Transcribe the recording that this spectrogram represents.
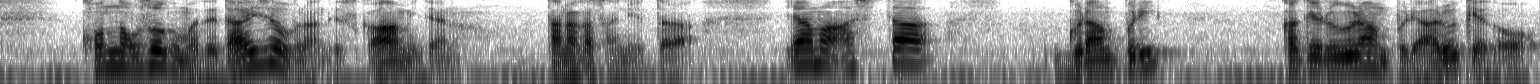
「こんな遅くまで大丈夫なんですか?」みたいな。田中さんに言ったら「いやまあ明日グランプリ？かけるグランプリあるけど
